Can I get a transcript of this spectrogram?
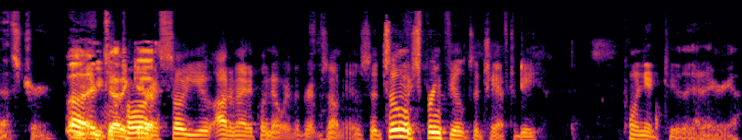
That's true. Well, You it's a gotta Taurus, guess. so you automatically know where the grip zone is. It's only Springfields that you have to be pointed to that area.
